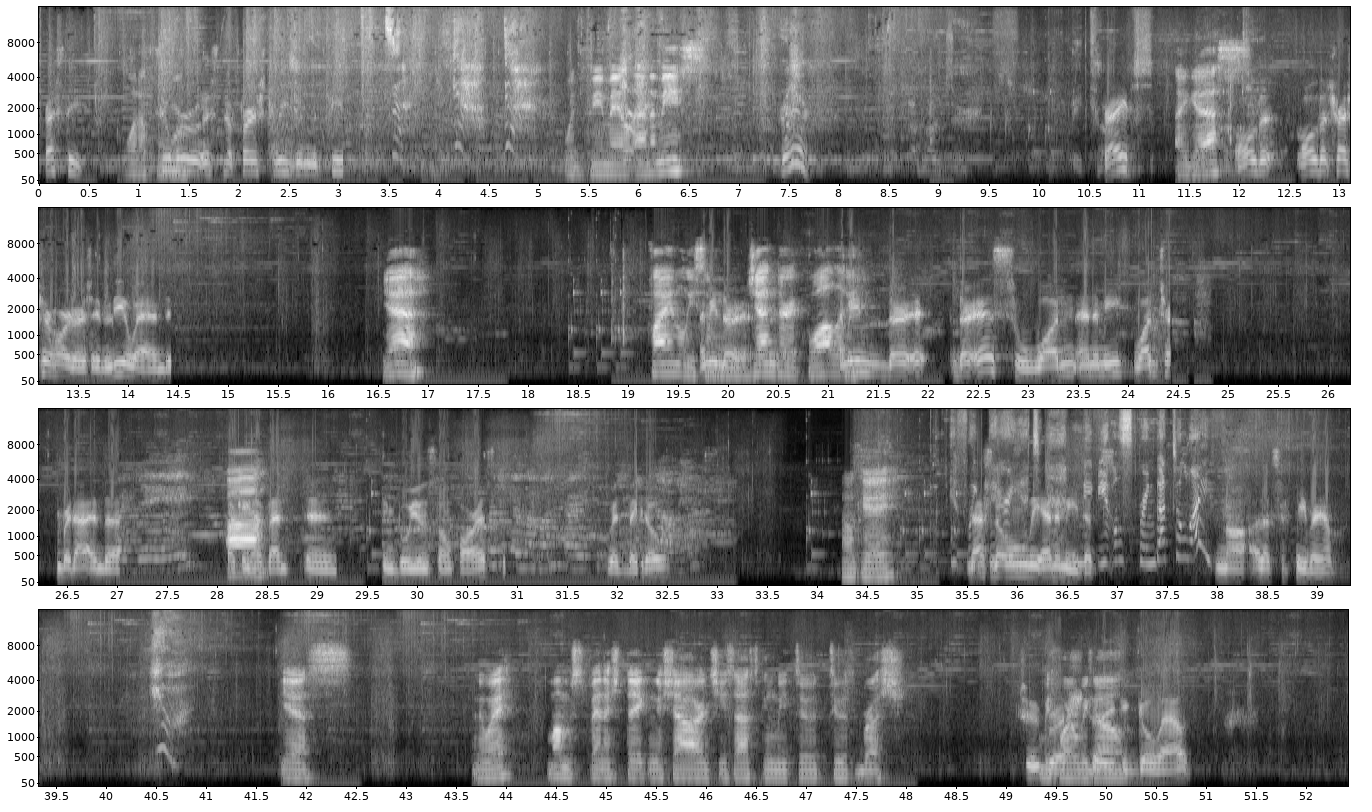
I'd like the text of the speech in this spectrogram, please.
Resty. What a fool. Sumeru is the first region with female. With female enemies, Yeah, right. I guess. All the all the treasure hoarders in Liyue and Yeah. Finally, some mean, there- gender equality. I mean there there is one enemy, one. Tre- Remember that in the fucking Ah. event in in Guyun Stone Forest with Beidou. okay. That's the bury it, only enemy maybe that's- it'll spring back to life. No, that's a female. Phew. Yes. Anyway, mom's finished taking a shower and she's asking me to toothbrush. Toothbrush Before we so go. you can go out.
